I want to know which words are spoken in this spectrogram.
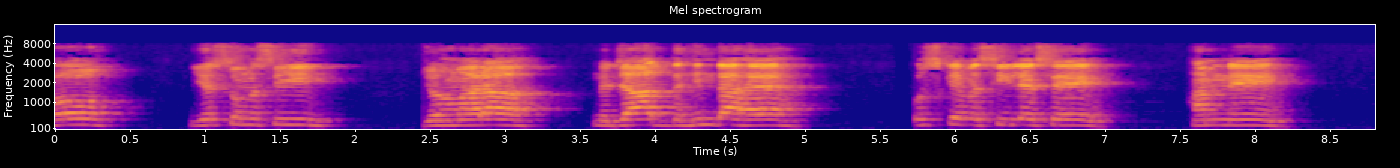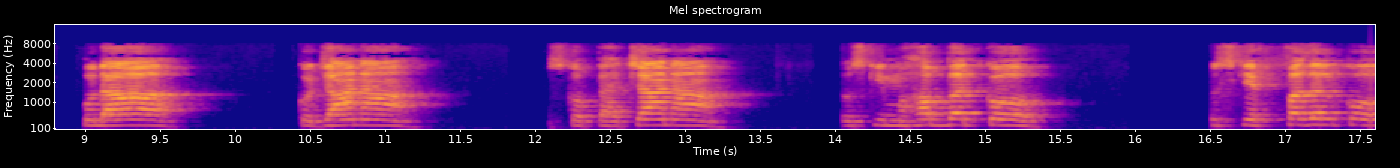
वो यसु मसीह जो हमारा निजात दहिंदा है, उसके वसीले से हमने खुदा को जाना, उसको पहचाना, उसकी मोहब्बत को, उसके फजल को,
